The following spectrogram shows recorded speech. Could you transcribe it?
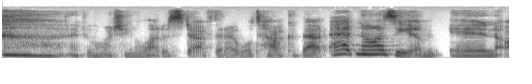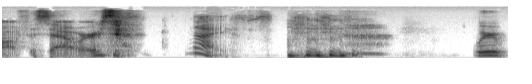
I've been watching a lot of stuff that I will talk about ad nauseum in office hours. Nice. we're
